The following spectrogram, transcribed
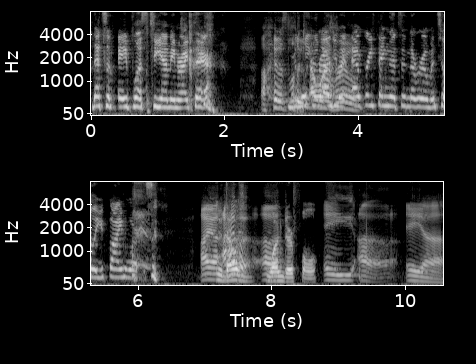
That's some A plus DMing right there. I was You looking look around you at everything that's in the room until you find words. I, uh, Dude, that have was a, uh, wonderful. a uh, a uh,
